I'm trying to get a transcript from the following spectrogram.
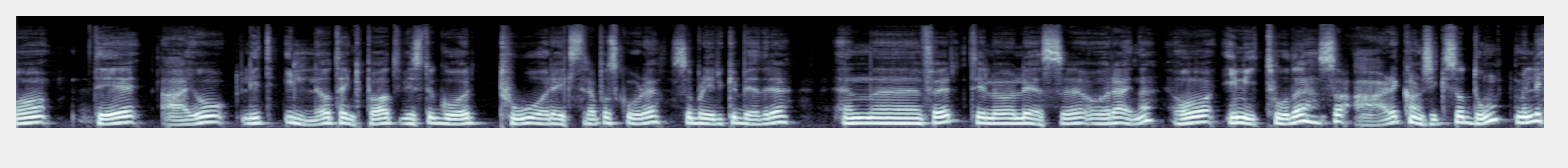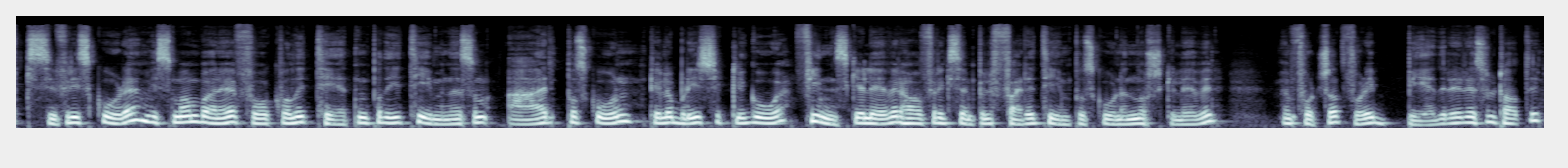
Og det er jo litt ille å tenke på at hvis du går to år ekstra på skole, så blir du ikke bedre enn eh, før til å lese og regne. Og i mitt hode så er det kanskje ikke så dumt med leksefri skole hvis man bare får kvaliteten på de timene som er på skolen til å bli skikkelig gode. Finske elever har eksempel færre timer på skolen enn norske elever, men fortsatt får de bedre resultater.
